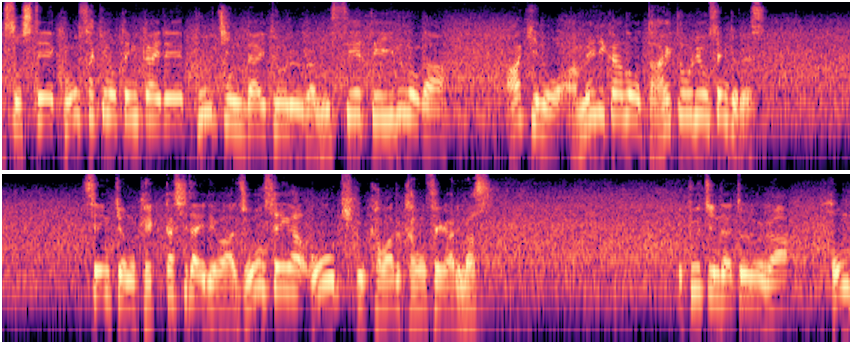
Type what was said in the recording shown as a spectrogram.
そしてこの先の展開でプーチン大統領が見据えているのが秋のアメリカの大統領選挙です。選挙の結果次第では情勢が大きく変わる可能性があります。プーチン大統領が本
